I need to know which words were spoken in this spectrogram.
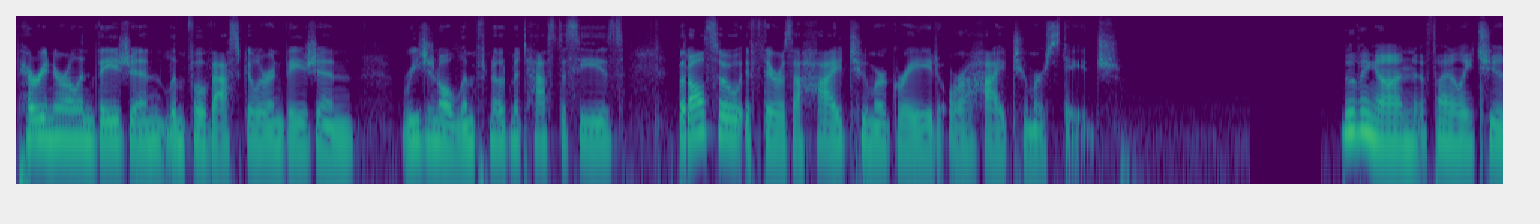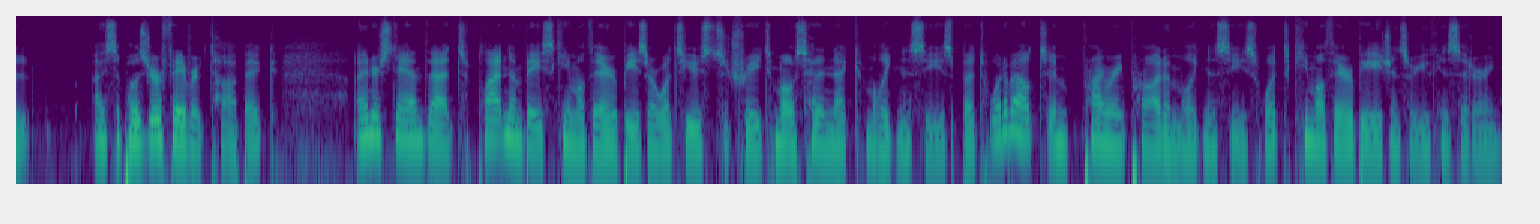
perineural invasion, lymphovascular invasion, regional lymph node metastases, but also if there is a high tumor grade or a high tumor stage. Moving on finally to, I suppose, your favorite topic I understand that platinum based chemotherapies are what's used to treat most head and neck malignancies, but what about in primary parotid malignancies? What chemotherapy agents are you considering?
